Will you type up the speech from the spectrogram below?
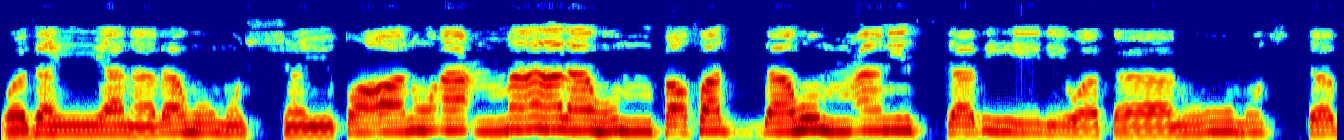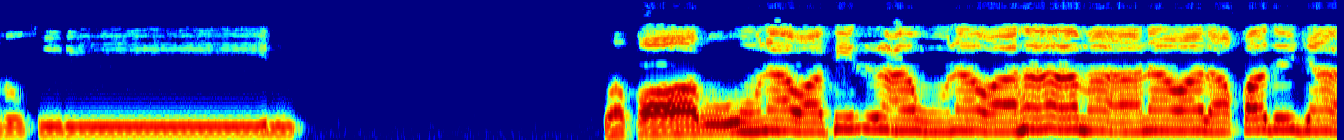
وزين لهم الشيطان أعمالهم فصدهم عن السبيل وكانوا مستبصرين. وقارون وفرعون وهامان ولقد جاءهم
